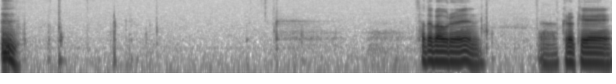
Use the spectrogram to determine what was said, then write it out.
사도 바울은 아, 그렇게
